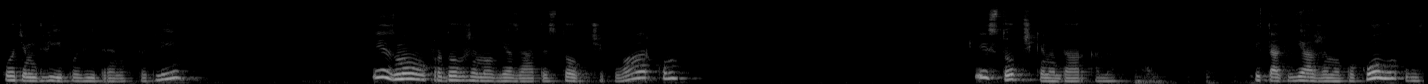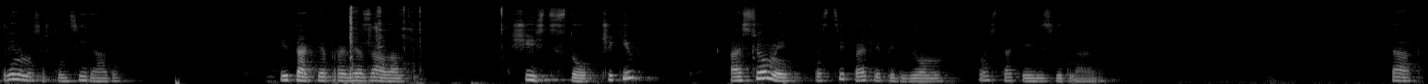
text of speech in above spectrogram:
Потім дві повітряних петлі. І знову продовжуємо в'язати стовпчик в арку і стовпчики над арками. І так, в'яжемо по колу, зустрінемося в кінці ряду. І так, я пров'язала 6 стовпчиків. А сьомий ось ці петлі підйому. Ось так я їх з'єднаю. Так,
